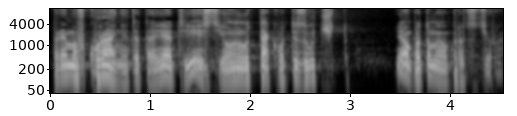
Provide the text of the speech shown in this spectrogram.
Прямо в Коране этот аят есть, и он вот так вот и звучит. Я вам потом его процитирую.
